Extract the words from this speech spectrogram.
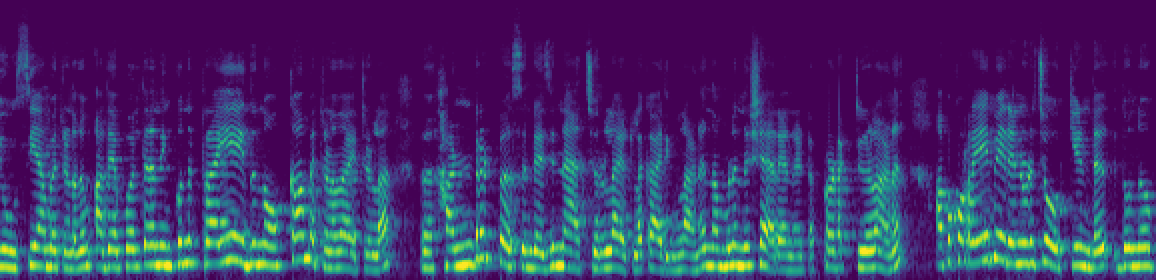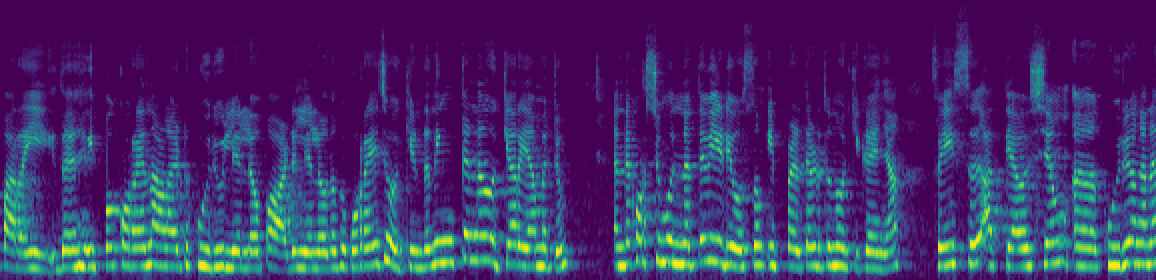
യൂസ് ചെയ്യാൻ പറ്റണതും അതേപോലെ തന്നെ നിങ്ങൾക്കൊന്ന് ട്രൈ ചെയ്ത് നോക്കാൻ പറ്റണതായിട്ടുള്ള ഹൺഡ്രഡ് പെർസെന്റേജ് നാച്ചുറൽ ആയിട്ടുള്ള കാര്യങ്ങളാണ് നമ്മൾ ഇന്ന് ഷെയർ ചെയ്യാനായിട്ട് പ്രൊഡക്റ്റുകളാണ് അപ്പോൾ കുറേ പേര് എന്നോട് ചോദിക്കുന്നുണ്ട് ഇതൊന്ന് പറയ്. ഇത് ഇപ്പോൾ കുറേ നാളായിട്ട് കുരുയില്ലല്ലോ പാടില്ലല്ലോ എന്നൊക്കെ കുറേ ചോദിക്കുന്നുണ്ട്. നിങ്ങൾക്ക് തന്നെ നോക്കി അറിയാൻ പറ്റും. എന്റെ കുറച്ച് മുന്നത്തെ വീഡിയോസും ഇപ്പോഴത്തെ എടുത്ത് നോക്കിക്കഴിഞ്ഞാൽ ഫേസ് അത്യാവശ്യം കുരു അങ്ങനെ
